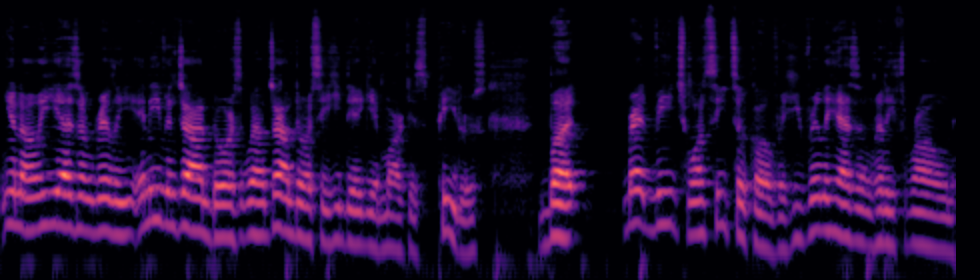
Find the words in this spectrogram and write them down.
you know, he hasn't really, and even John Dorsey, well, John Dorsey, he did get Marcus Peters, but Brett Veach, once he took over, he really hasn't really thrown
